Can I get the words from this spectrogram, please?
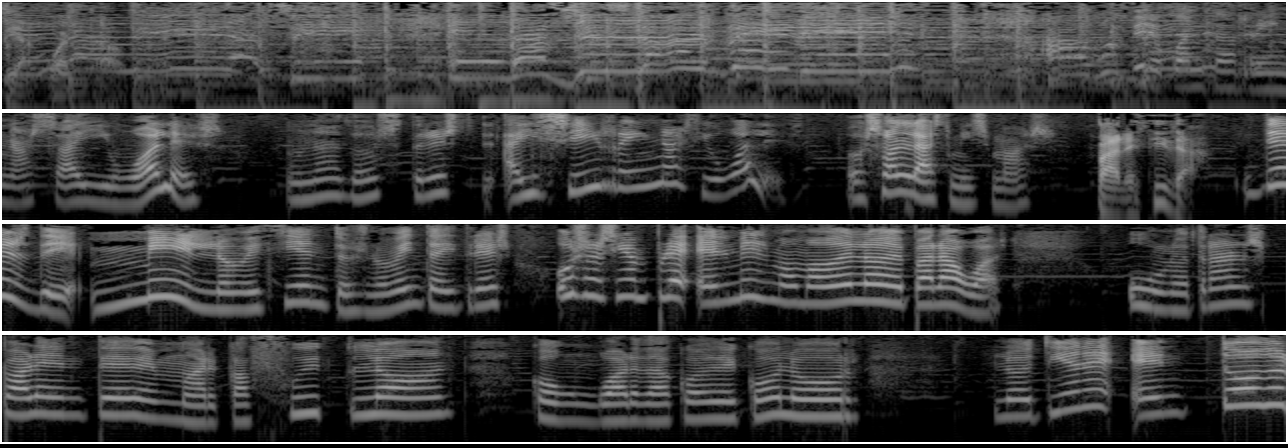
tía cuarta. ¿Pero cuántas reinas hay iguales? Una, dos, tres... Hay seis reinas iguales. ¿O son las mismas? Parecida. Desde 1993 usa siempre el mismo modelo de paraguas. uno transparente de marca Footlon con guardaco de color. Lo tiene en todos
